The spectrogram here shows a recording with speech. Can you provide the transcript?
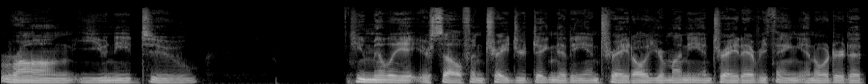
wrong, you need to humiliate yourself and trade your dignity and trade all your money and trade everything in order to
